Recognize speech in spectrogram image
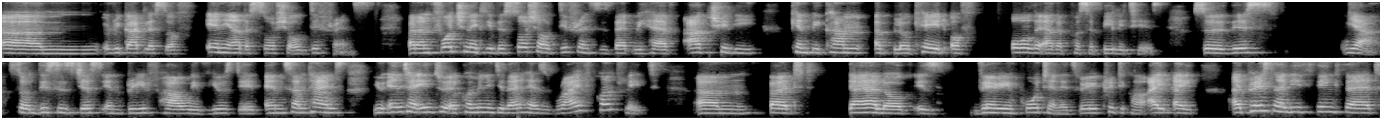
um, regardless of any other social difference. But unfortunately, the social differences that we have actually can become a blockade of all the other possibilities. So this yeah so this is just in brief how we've used it. And sometimes you enter into a community that has rife conflict um, but dialogue is very important. It's very critical. I i, I personally think that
